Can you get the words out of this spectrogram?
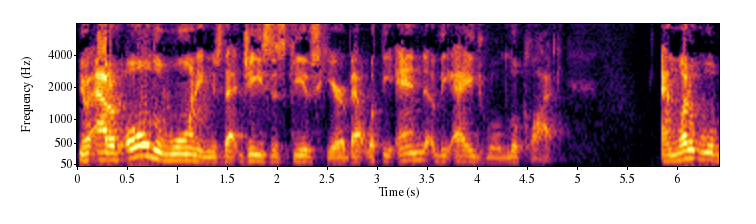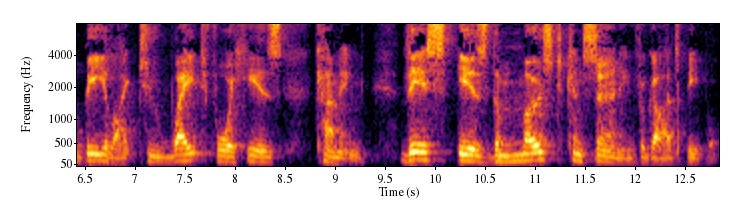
You know, out of all the warnings that Jesus gives here about what the end of the age will look like and what it will be like to wait for his coming, this is the most concerning for God's people.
